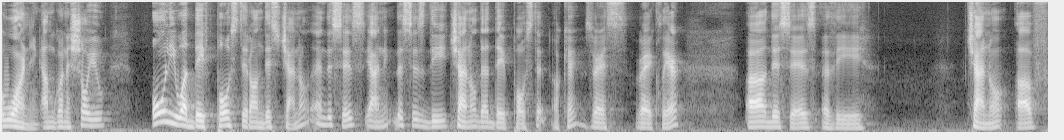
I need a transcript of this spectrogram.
a warning. I'm going to show you only what they've posted on this channel and this is yani, this is the channel that they've posted okay? It's very very clear. Uh, this is the channel of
